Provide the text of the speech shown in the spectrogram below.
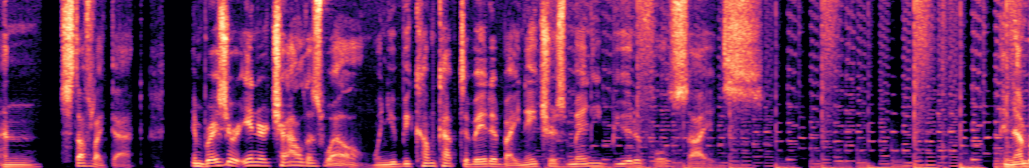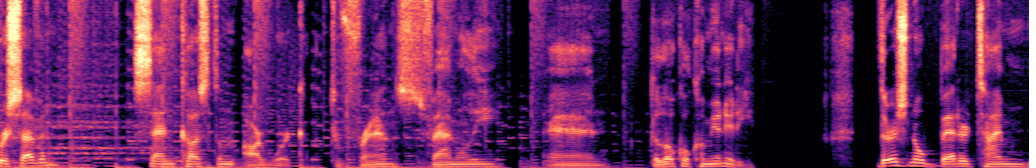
and stuff like that. Embrace your inner child as well when you become captivated by nature's many beautiful sights. And number seven, send custom artwork to friends, family, and the local community. There's no better time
